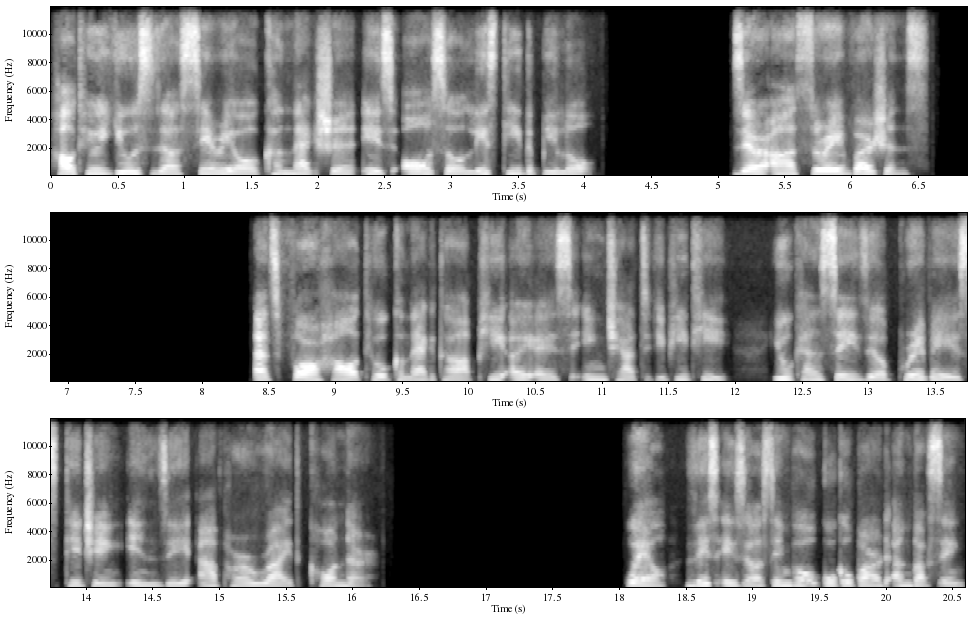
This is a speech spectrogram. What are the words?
How to use the serial connection is also listed below. There are three versions. As for how to connect uh, a PAS in ChatGPT, you can see the previous teaching in the upper right corner. Well, this is a simple Google Bard unboxing.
